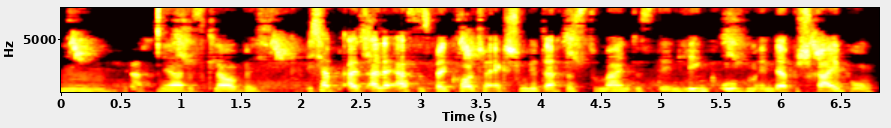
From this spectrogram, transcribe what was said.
Hm. Ja. ja, das glaube ich. Ich habe als allererstes bei Call to Action gedacht, dass du meintest den Link oben in der Beschreibung.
